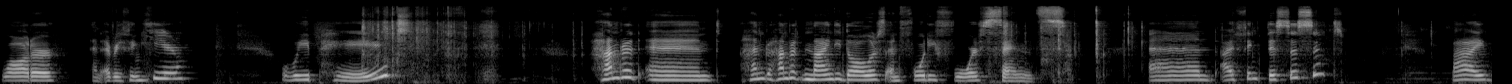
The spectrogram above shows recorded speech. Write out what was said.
water and everything here. We paid 100 and $190.44 and I think this is it. Bye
